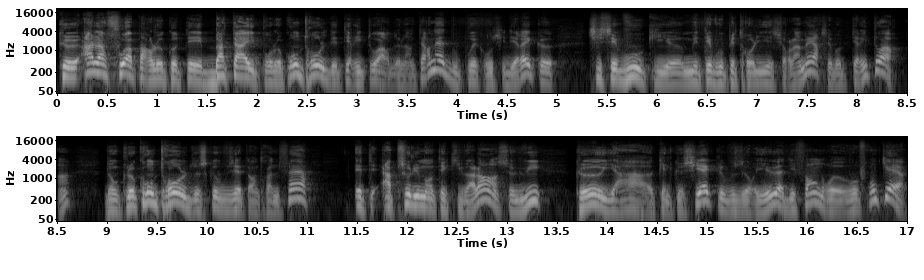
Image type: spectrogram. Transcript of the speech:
que, à la fois par le côté bataille pour le contrôle des territoires de l'Internet, vous pouvez considérer que si c'est vous qui mettez vos pétroliers sur la mer, c'est votre territoire. Hein. Donc le contrôle de ce que vous êtes en train de faire est absolument équivalent à celui qu'il y a quelques siècles, vous auriez eu à défendre vos frontières.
